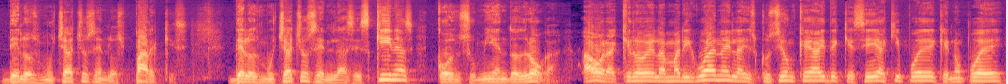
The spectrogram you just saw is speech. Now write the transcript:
de los muchachos en los parques, de los muchachos en las esquinas consumiendo droga. Ahora, que lo de la marihuana y la discusión que hay de que sí, aquí puede, que no puede,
